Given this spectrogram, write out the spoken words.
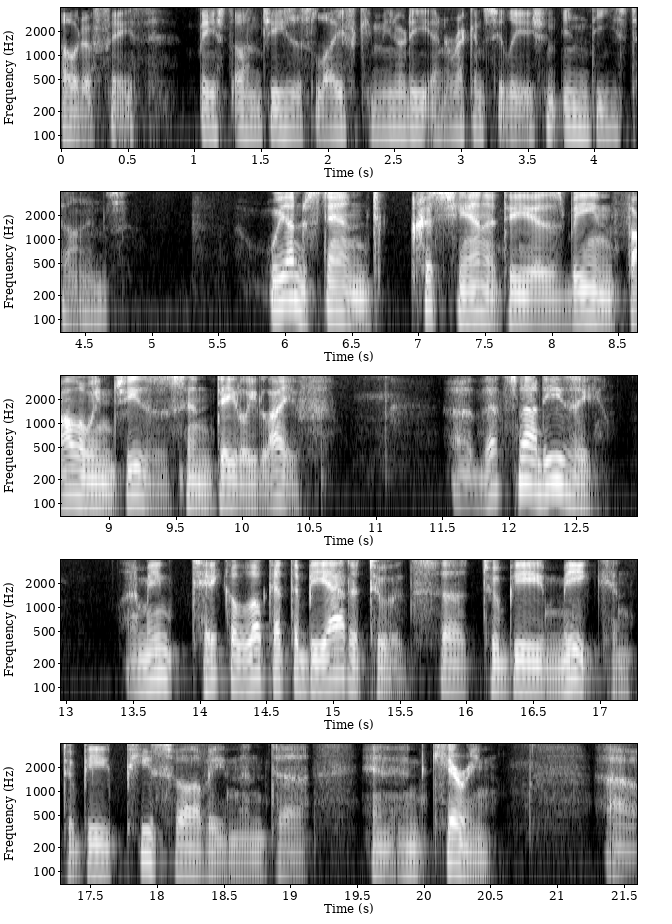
out of faith? Based on Jesus' life, community, and reconciliation in these times? We understand Christianity as being following Jesus in daily life. Uh, that's not easy. I mean, take a look at the Beatitudes uh, to be meek and to be peace loving and, uh, and, and, caring. Uh,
